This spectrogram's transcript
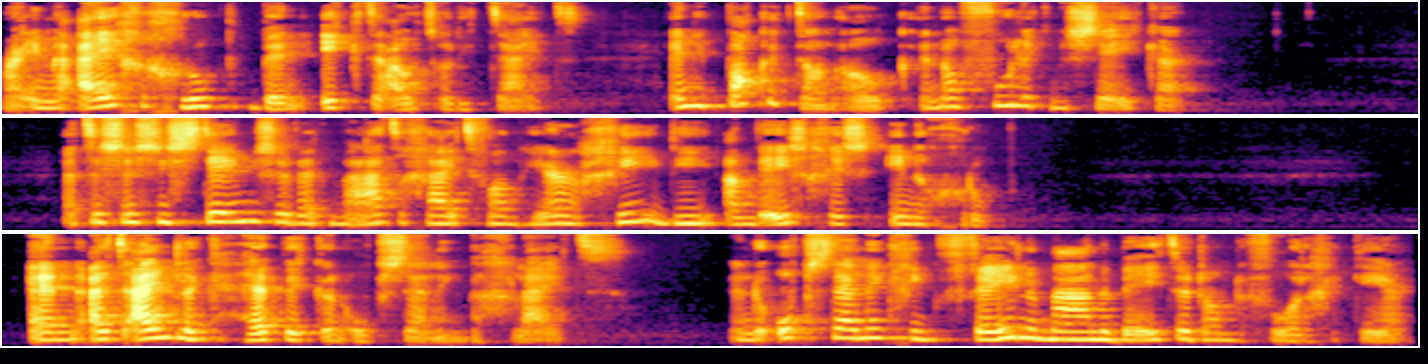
Maar in mijn eigen groep ben ik de autoriteit. En die pak ik dan ook en dan voel ik me zeker. Het is een systemische wetmatigheid van hiërarchie die aanwezig is in een groep. En uiteindelijk heb ik een opstelling begeleid. En de opstelling ging vele malen beter dan de vorige keer.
